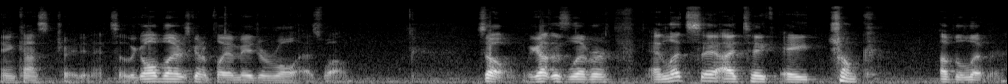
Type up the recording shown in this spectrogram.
and concentrating it. So the gallbladder is going to play a major role as well. So we got this liver, and let's say I take a chunk of the liver.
